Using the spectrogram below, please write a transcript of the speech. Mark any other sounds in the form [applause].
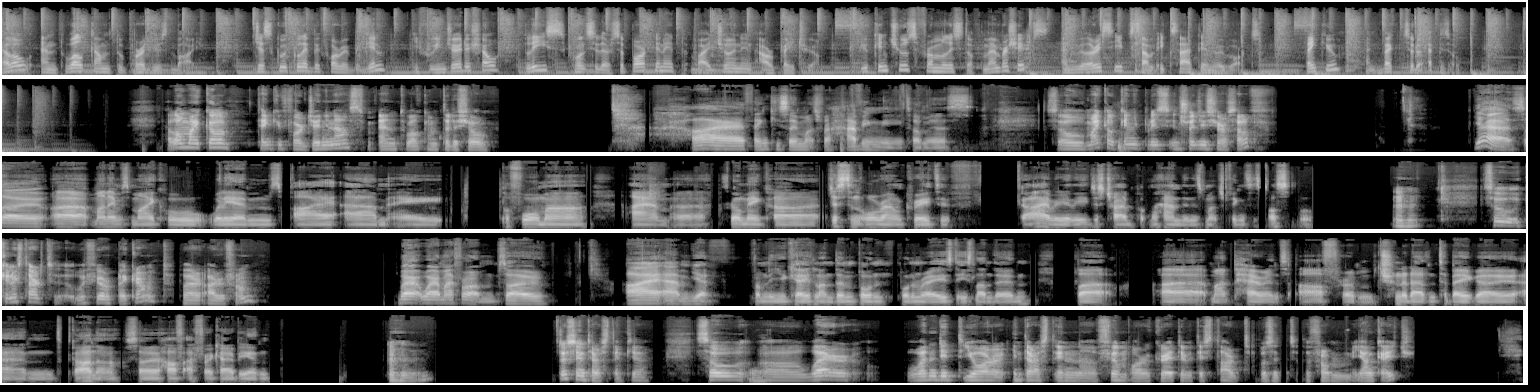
Hello and welcome to Produced By. Just quickly before we begin, if you enjoy the show, please consider supporting it by joining our Patreon. You can choose from a list of memberships and will receive some exciting rewards. Thank you and back to the episode. Hello, Michael. Thank you for joining us and welcome to the show. Hi, thank you so much for having me, Thomas. So, Michael, can you please introduce yourself? Yeah, so uh, my name is Michael Williams. I am a performer. I am a filmmaker, just an all round creative guy, really. Just try and put my hand in as much things as possible. Mm-hmm. So, can we start with your background? Where are you from? Where Where am I from? So, I am yeah from the UK, London, born born and raised East London, but uh, my parents are from Trinidad and Tobago and Ghana, so half Afro Caribbean. Mm-hmm. That's interesting, yeah. So, uh, where, when did your interest in uh, film or creativity start? Was it from young age?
